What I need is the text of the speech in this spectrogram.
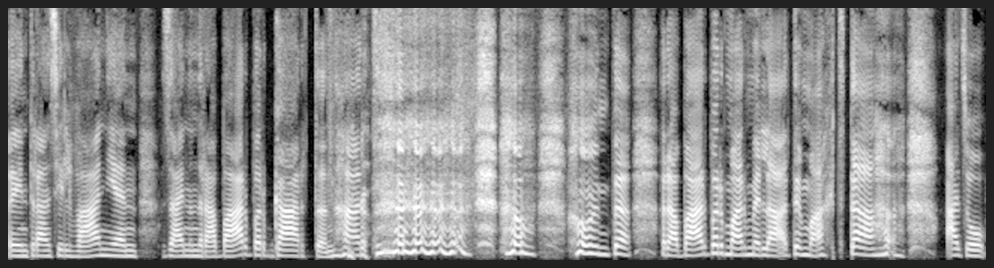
in Transsilvanien seinen Rhabarbergarten hat und äh, Rhabarbermarmelade macht da. Also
